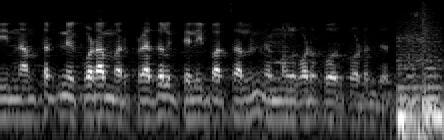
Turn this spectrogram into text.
దీన్ని అంతటినీ కూడా మరి ప్రజలకు తెలియపరచాలని మిమ్మల్ని కూడా కోరుకోవడం జరుగుతుంది.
